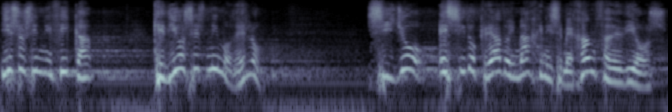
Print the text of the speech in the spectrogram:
Y eso significa que Dios es mi modelo. Si yo he sido creado a imagen y semejanza de Dios,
